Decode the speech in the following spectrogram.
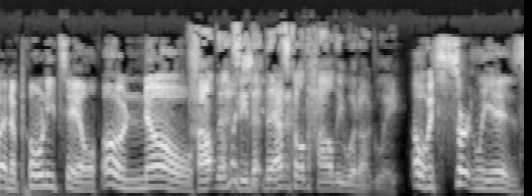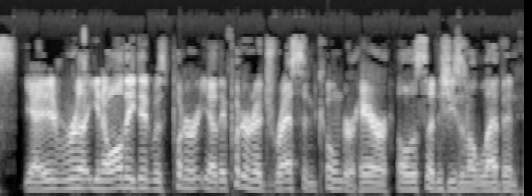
and a ponytail. Oh no. How, like, see, that, that's called Hollywood ugly. oh, it certainly is. Yeah, it really. You know, all they did was put her. Yeah, they put her in a dress and combed her hair. All of a sudden, she's an eleven.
